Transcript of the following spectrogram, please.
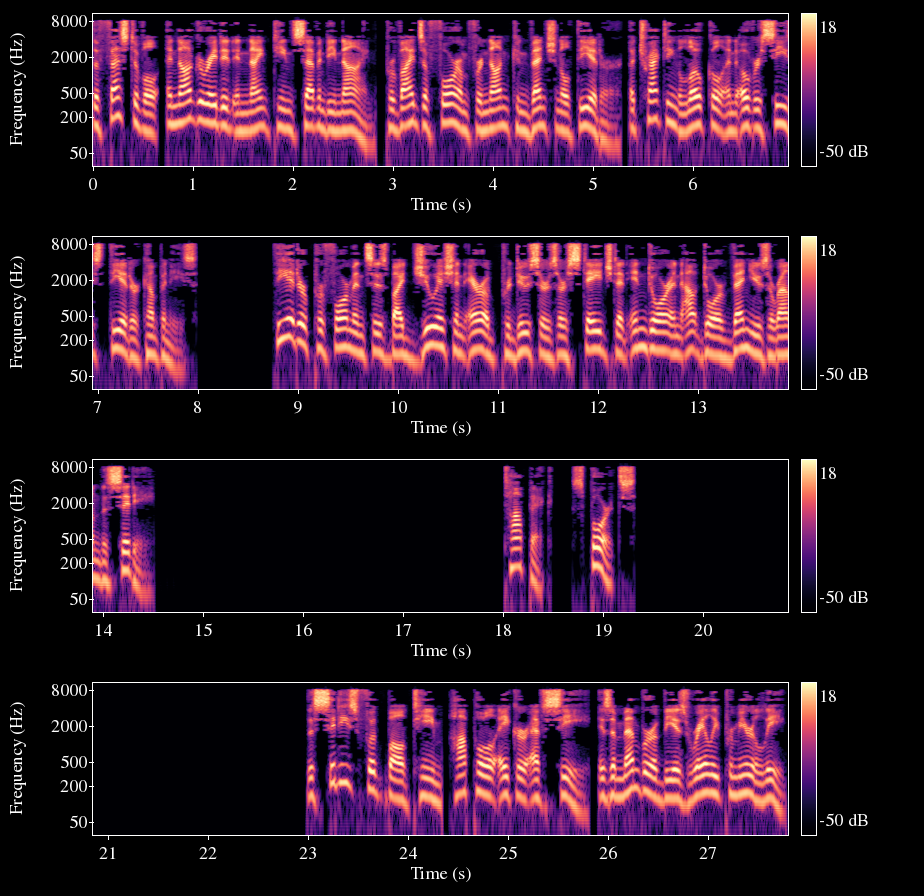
The festival, inaugurated in 1979, provides a forum for non-conventional theatre, attracting local and overseas theatre companies. Theatre performances by Jewish and Arab producers are staged at indoor and outdoor venues around the city. Topic: Sports. The city's football team, Hapoel Acre FC, is a member of the Israeli Premier League,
